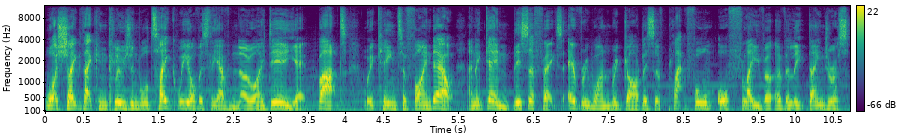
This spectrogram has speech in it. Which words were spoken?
what shape that conclusion will take we obviously have no idea yet but we're keen to find out and again this affects everyone regardless of platform or flavour of Elite Dangerous.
